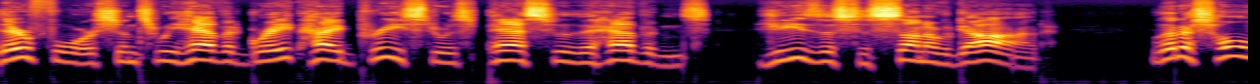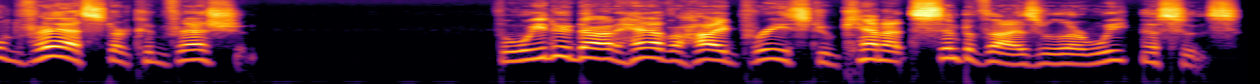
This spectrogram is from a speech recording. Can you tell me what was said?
Therefore, since we have a great high priest who has passed through the heavens, Jesus, the Son of God, let us hold fast our confession. For we do not have a high priest who cannot sympathize with our weaknesses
